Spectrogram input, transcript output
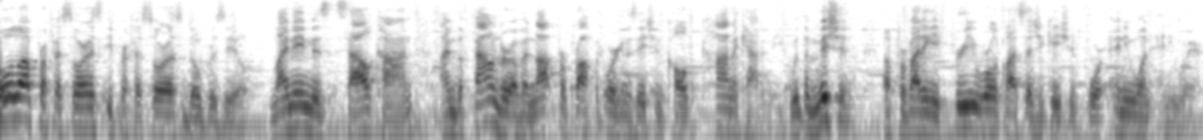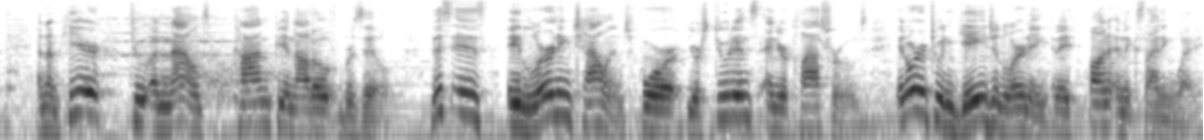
Hola, professores y professoras do Brasil. My name is Sal Khan. I'm the founder of a not-for-profit organization called Khan Academy with the mission of providing a free world-class education for anyone, anywhere. And I'm here to announce Khan Pianato Brazil. This is a learning challenge for your students and your classrooms in order to engage in learning in a fun and exciting way.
